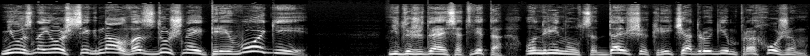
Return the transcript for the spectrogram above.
не узнаешь сигнал воздушной тревоги?» Не дожидаясь ответа, он ринулся дальше, крича другим прохожим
